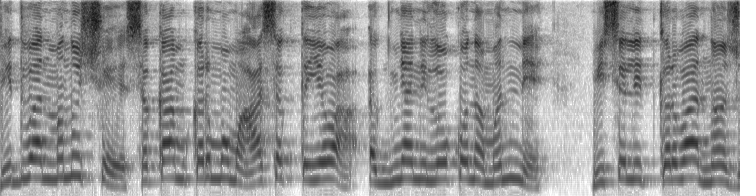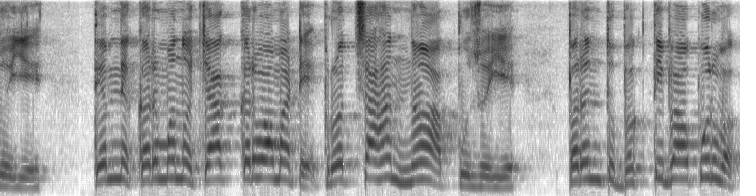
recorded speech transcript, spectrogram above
વિદ્વાન મનુષ્યોએ સકામ કર્મોમાં આસક્ત એવા અજ્ઞાની લોકોના મનને વિચલિત કરવા ન જોઈએ. તેમને કર્મનો ત્યાગ કરવા માટે પ્રોત્સાહન ન આપવું જોઈએ. પરંતુ ભક્તિભાવપૂર્વક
